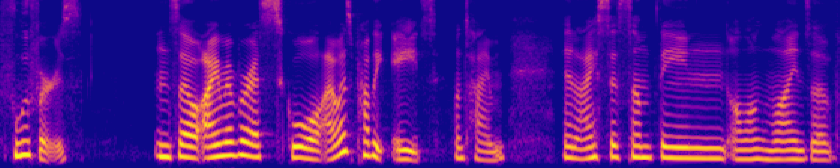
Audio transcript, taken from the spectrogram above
floofers. And so I remember at school, I was probably eight one time, and I said something along the lines of,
